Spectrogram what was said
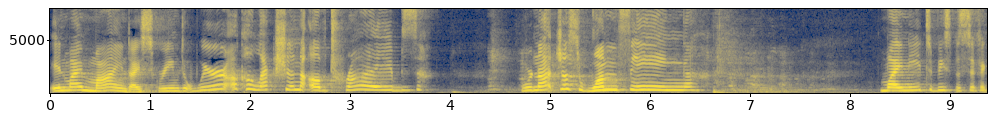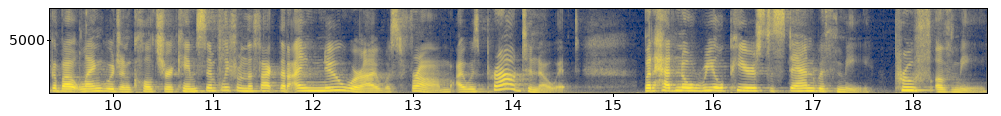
In my mind, I screamed, We're a collection of tribes. We're not just one thing. My need to be specific about language and culture came simply from the fact that I knew where I was from. I was proud to know it, but had no real peers to stand with me, proof of me.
